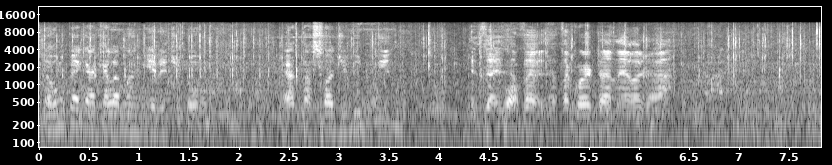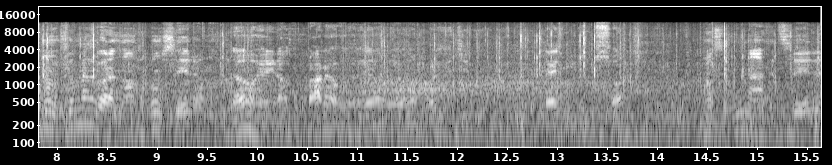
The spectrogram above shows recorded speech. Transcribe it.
Então vamos pegar aquela mangueira de novo. Ela tá só diminuindo. Já, já, tá, já tá cortando ela já. Não, filma agora não, tá com sede. ó. Não, Reinaldo, para. É é uma coisa de 10 minutos só. Nossa, não nada de sede.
